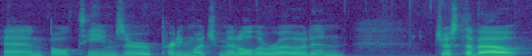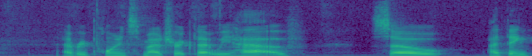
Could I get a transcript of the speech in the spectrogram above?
and both teams are pretty much middle of the road in just about every points metric that we have. So I think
